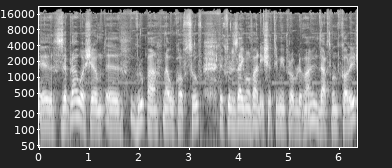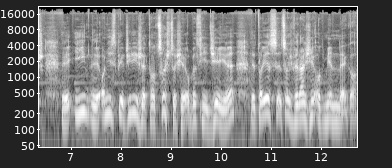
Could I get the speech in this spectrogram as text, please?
Y, Zebrało się y, grupa naukowców, którzy zajmowali się tymi problemami w Dartmouth College i oni stwierdzili, że to coś, co się obecnie dzieje, to jest coś wyraźnie odmiennego.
